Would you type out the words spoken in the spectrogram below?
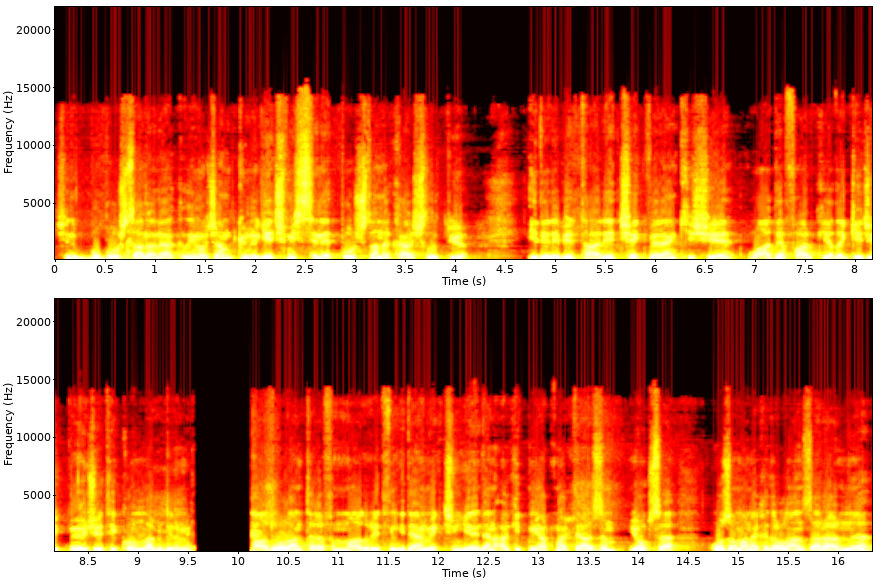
Şimdi bu borçlarla alakalı hocam günü geçmiş senet borçlarına karşılık diyor. İleri bir tarih çek veren kişiye vade farkı ya da gecikme ücreti konulabilir mi? Mağdur olan tarafın mağduriyetini gidermek için yeniden akit mi yapmak lazım yoksa o zamana kadar olan zararını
